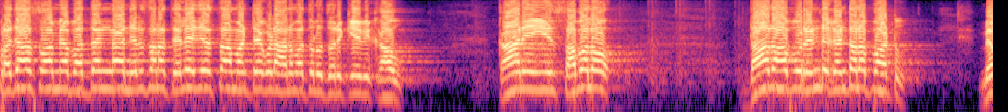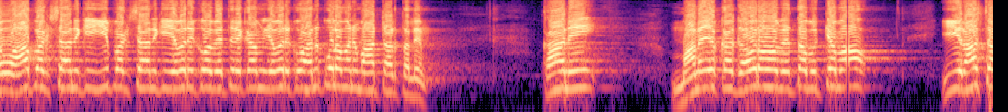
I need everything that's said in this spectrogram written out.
ప్రజాస్వామ్యబద్ధంగా నిరసన తెలియజేస్తామంటే కూడా అనుమతులు దొరికేవి కావు. కానీ ఈ సభలో దాదాపు రెండు గంటల పాటు మేము ఆ పక్షానికి ఈ పక్షానికి ఎవరికో వ్యతిరేకం ఎవరికో అనుకూలమని మాట్లాడతలేం. కానీ మన యొక్క గౌరవం ఎంత ముఖ్యమో ఈ రాష్ట్ర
